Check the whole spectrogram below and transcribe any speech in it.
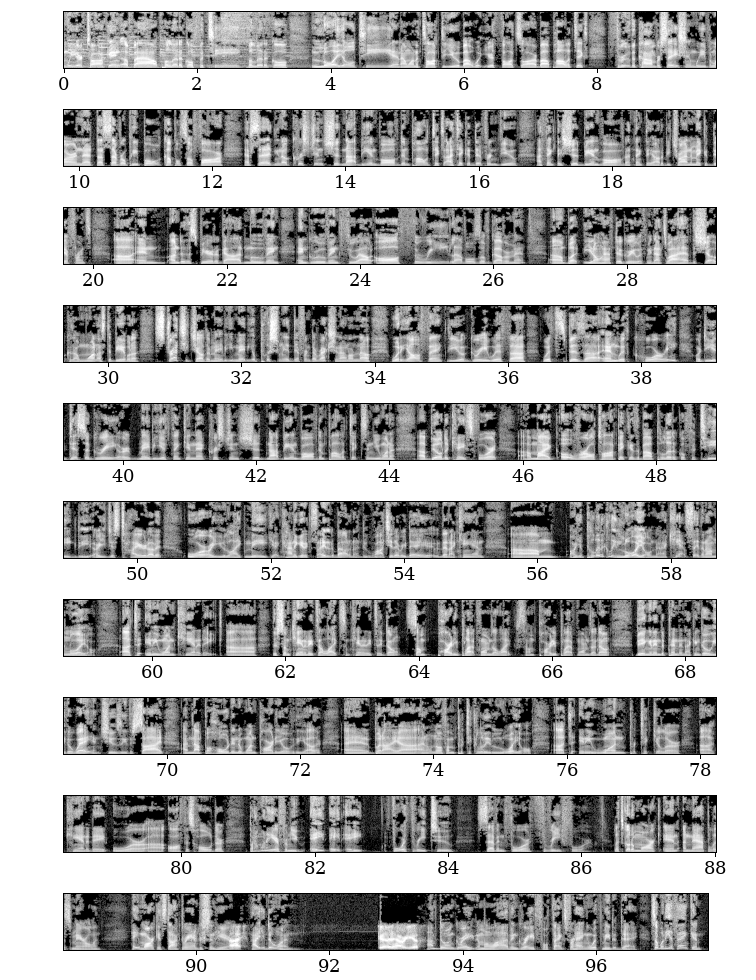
We are talking about political fatigue, political loyalty, and I want to talk to you about what your thoughts are about politics. Through the conversation, we've learned that uh, several people, a couple so far, have said, you know, Christians should not be involved in politics. I take a different view. I think they should be involved. I think they ought to be trying to make a difference uh, and under the Spirit of God, moving and grooving throughout all three levels of government. Uh, but you don't have to agree with me. That's why I have the show because I want us to be able to stretch each other. Maybe maybe you'll push me a different direction. I don't know. What do y'all think? Do you agree with uh, with Spizza and with Corey, or do you disagree? Or maybe you're thinking that Christians should not be involved in politics, and you want to uh, build a case for it. Uh, my overall topic is about political fatigue. You, are you just tired of it? Or are you like me, kind of get excited about it? I do watch it every day that I can. Um, are you politically loyal? Now, I can't say that I'm loyal uh, to any one candidate. Uh, there's some candidates I like, some candidates I don't. Some party platforms I like, some party platforms I don't. Being an independent, I can go either way and choose either side. I'm not beholden to one party over the other. And but I uh, I don't know if I'm particularly loyal uh, to any one particular uh, candidate or uh, office holder. But I want to hear from you. 888 432 7434. Let's go to Mark in Annapolis, Maryland. Hey, Mark, it's Dr. Anderson here. Hi. How you doing? Good. How are you? I'm doing great. I'm alive and grateful. Thanks for hanging with me today. So, what are you thinking?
